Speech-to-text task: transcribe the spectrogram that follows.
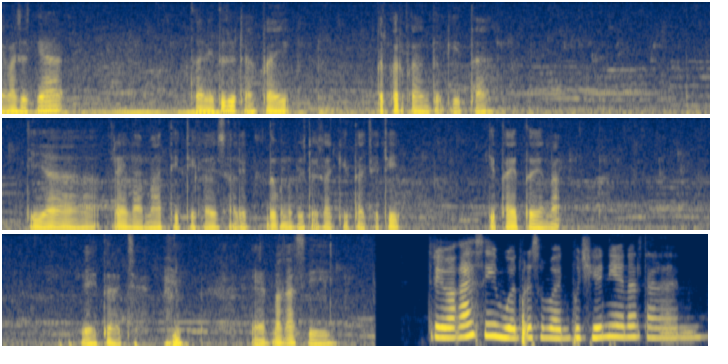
Ya maksudnya Tuhan itu sudah baik berkorban untuk kita dia rela mati di kayu salib untuk menebus dosa kita jadi kita itu enak ya itu aja ya terima kasih Terima kasih buat persembahan pujiannya Nathan.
